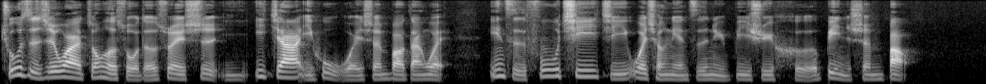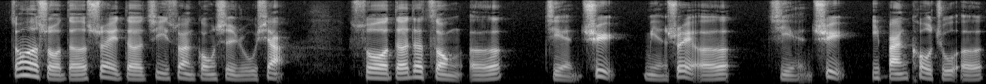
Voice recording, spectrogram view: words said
除此之外，综合所得税是以一家一户为申报单位，因此夫妻及未成年子女必须合并申报。综合所得税的计算公式如下：所得的总额减去免税额，减去一般扣除额，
